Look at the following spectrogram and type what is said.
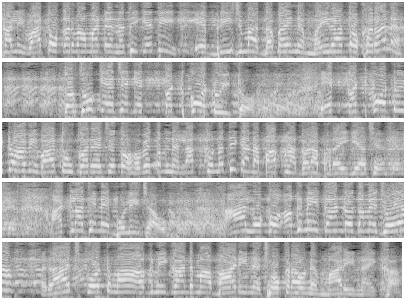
ખાલી વાતો કરવા માટે નથી કેતી એ બ્રિજમાં દબાઈને મૈરા તો ખરા ને? તો શું કે છે કે કટકો તૂટ્યો એક કટકો તૂટ્યો આવી વાતો કરે છે તો હવે તમને લાગતું નથી કે આના પાપના ગળા ભરાઈ ગયા છે? આટલાથી ને ભૂલી જાઓ. આ લોકો અગ્નિકાંડો તમે જોયા? રાજકોટમાં અગ્નિકાંડમાં બાળીને છોકરાઓને મારી નાખ્યા.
